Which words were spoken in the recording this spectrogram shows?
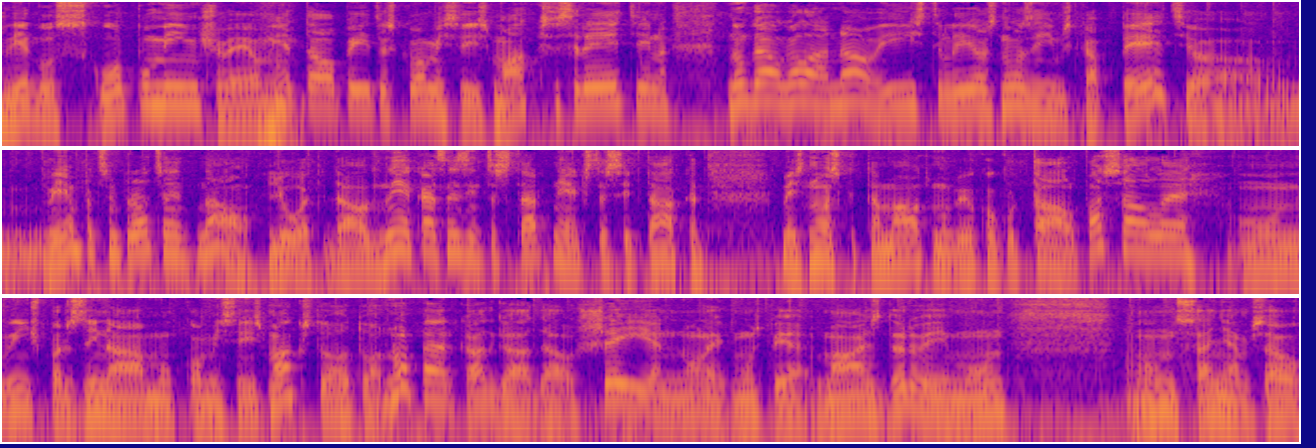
viegls skopumiņš, vēlme ietaupīt uz komisijas maksas rēķinu. Nu, gal galā nav īsti liels nozīmes, kāpēc, jo 11% nav ļoti daudz. Nu, ja kāds nezina, tas starpnieks tas ir tā, ka mēs noskatām automobīlu kaut kur tālu pasaulē, un viņš par zināmu komisijas maksu to auto nopērk, atgādā uz šejienu, noliek mums pie mājas durvīm. Un, un saņem savu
